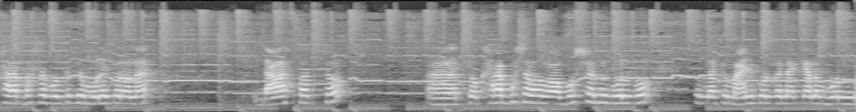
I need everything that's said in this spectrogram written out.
খারাপ ভাষা বলতে কেউ মনে করো না। আওয়াজ পাচ্ছ। তো খারাপ ভাষা অবশ্যই আমি বলব। তোমরা কেউ মাইন্ড করবে না কেন বলল।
